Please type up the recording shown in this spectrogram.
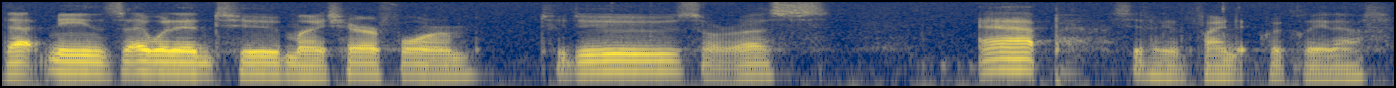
that means I went into my Terraform to-dos or us app, see if I can find it quickly enough.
